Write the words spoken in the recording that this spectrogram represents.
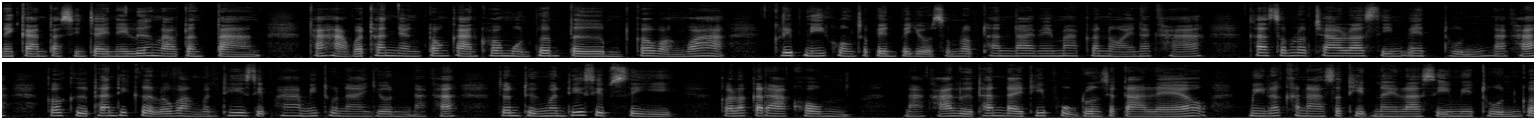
ในการตัดสินใจในเรื่องราวต่างๆ ถ้าหากว่าท่านยังต้องการข้อมูลเพิ่มเติม ก็หวังว่า ลิปนี้คงจะเป็นประโยชน์สำหรับท่านได้ไม่มากก็น้อยนะคะ ค่ะสำหรับชาวราศีเมถุนนะคะ ก็คือท่านที่เกิดระหว่างวันที่ 15 มิถุนายนนะคะ จนถึงวันที่ 14 กรกฎาคมนะคะ หรือท่านใดที่ผูกดวงชะตาแล้ว มีลัคนาสถิตในราศีเมถุนก็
